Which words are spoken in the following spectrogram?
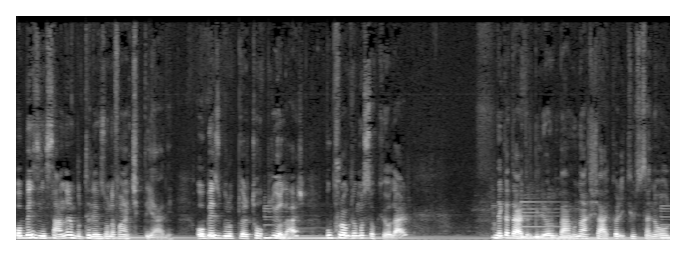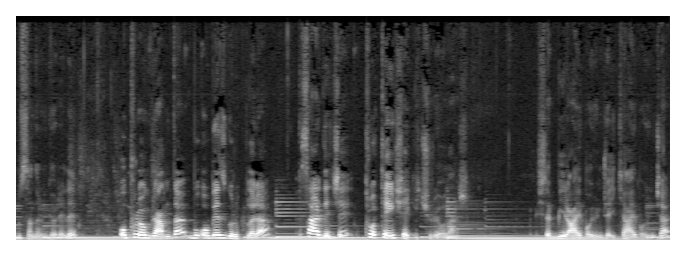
Obez insanların bu televizyona falan çıktı yani. Obez grupları topluyorlar. Bu programa sokuyorlar. Ne kadardır biliyorum ben bunu aşağı yukarı 2-3 sene oldu sanırım göreli. O programda bu obez gruplara sadece protein shake içiriyorlar. İşte bir ay boyunca, iki ay boyunca.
